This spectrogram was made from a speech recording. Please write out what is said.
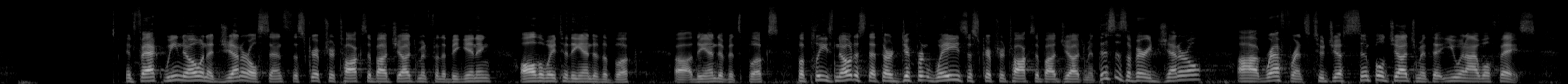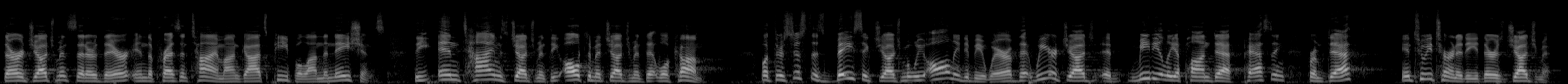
In fact, we know in a general sense the scripture talks about judgment from the beginning all the way to the end of the book uh, the end of its books. But please notice that there are different ways the scripture talks about judgment. This is a very general uh, reference to just simple judgment that you and I will face. There are judgments that are there in the present time on God's people, on the nations, the end times judgment, the ultimate judgment that will come. But there's just this basic judgment we all need to be aware of that we are judged immediately upon death. Passing from death into eternity, there is judgment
